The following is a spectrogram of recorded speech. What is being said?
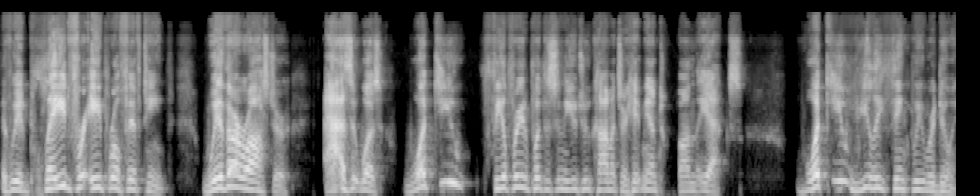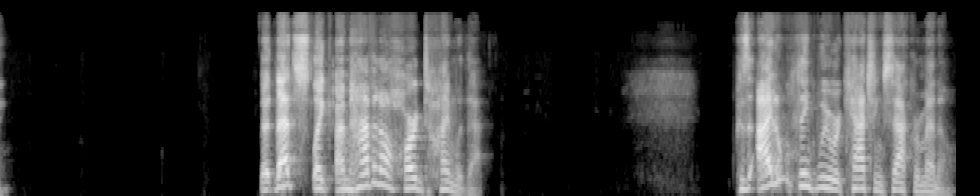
If we had played for April 15th with our roster as it was, what do you feel free to put this in the YouTube comments or hit me on, on the X? What do you really think we were doing? That that's like I'm having a hard time with that. Cuz I don't think we were catching Sacramento.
